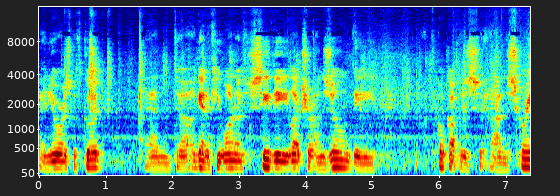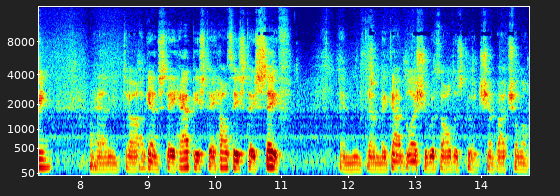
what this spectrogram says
and yours with good. And uh, again, if you want to see the lecture on Zoom, the hookup is on the screen. And uh, again, stay happy, stay healthy, stay safe. And uh, may God bless you with all this good. Shabbat Shalom.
